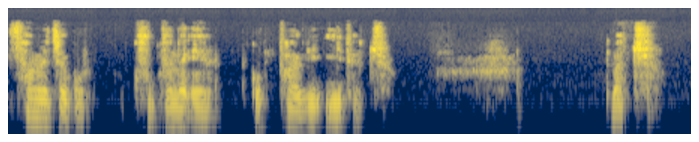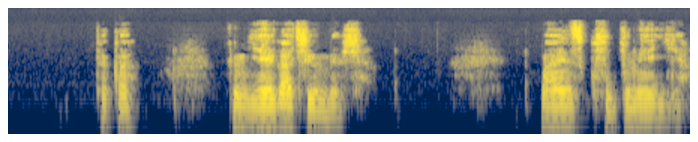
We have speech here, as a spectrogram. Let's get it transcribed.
3의 제곱 9분의 1 곱하기 2 됐죠. 맞죠? 될까요? 그럼 얘가 지금 몇이야? 마이너스 9분의 2야.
